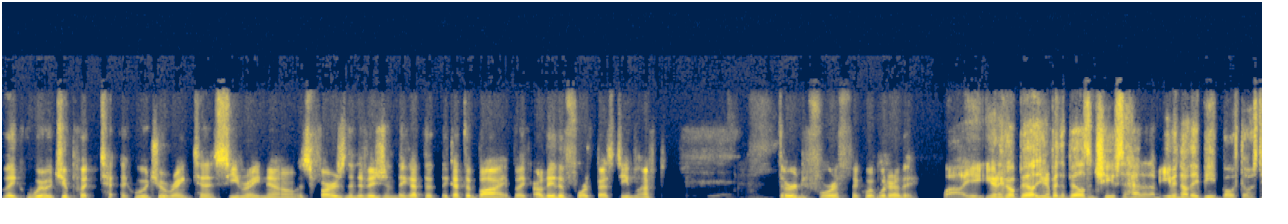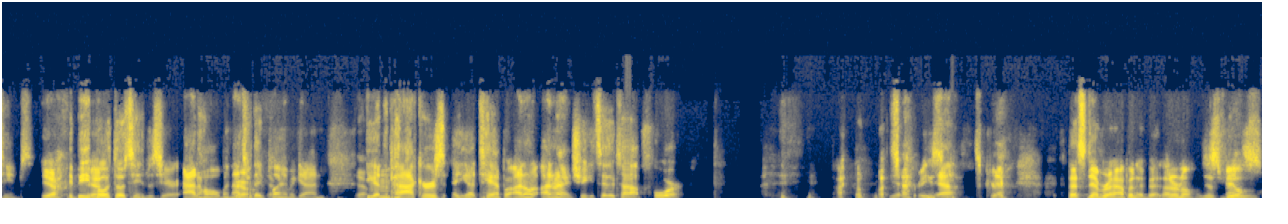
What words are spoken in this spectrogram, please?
like where would you put te- like where would you rank Tennessee right now as far as the division? They got the they got the bye. But like, are they the fourth best team left? Third, fourth? Like what? What are they? Wow, you- you're going to go Bill. You're to put the Bills and Chiefs ahead of them, even though they beat both those teams. Yeah, They beat yeah. both those teams this year at home, and that's Yeah. where they play them again. Yeah. You got the mm-hmm. Packers and you got Tampa. I don't. I don't even sure you could say they're top four. That's Yeah, crazy. yeah, It's crazy. That's never happened. I bet. I don't know. It just No. feels.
